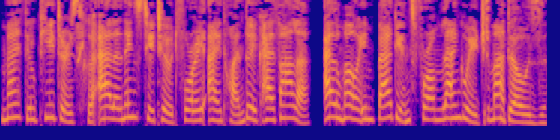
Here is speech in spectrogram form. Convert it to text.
，Matthew Peters 和 Allen Institute for AI 团队开发了 Elmo Embeddings from Language Models。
